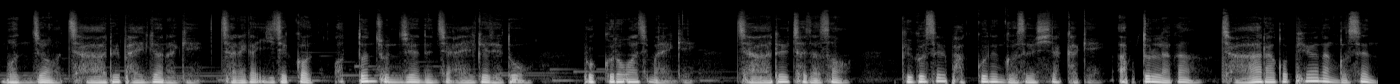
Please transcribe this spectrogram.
먼저 자아를 발견하게. 자네가 이제껏 어떤 존재였는지 알게 돼도 부끄러워하지 말게. 자아를 찾아서 그것을 바꾸는 것을 시작하게. 압둘라가 자아라고 표현한 것은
